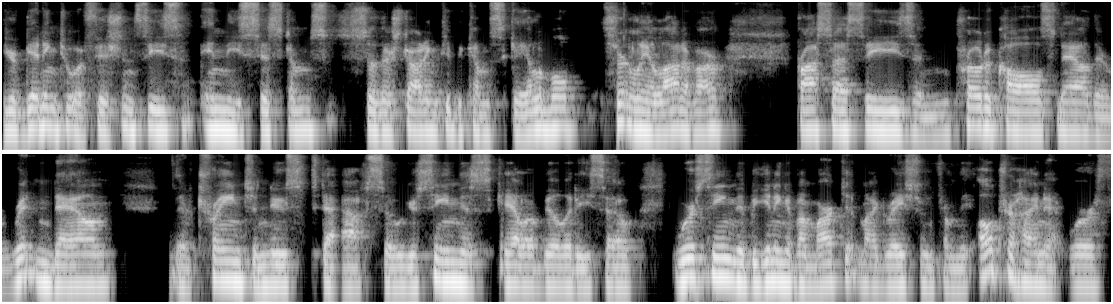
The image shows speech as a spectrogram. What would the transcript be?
You're getting to efficiencies in these systems. So they're starting to become scalable. Certainly, a lot of our processes and protocols. Now they're written down. They're trained to new staff. So you're seeing this scalability. So we're seeing the beginning of a market migration from the ultra high net worth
